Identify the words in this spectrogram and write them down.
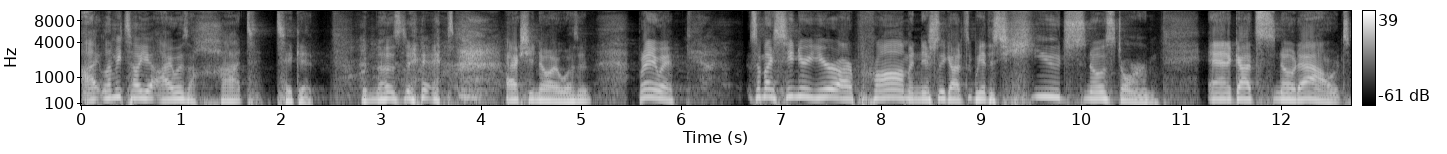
I, let me tell you, I was a hot ticket in those days. Actually, no, I wasn't. But anyway, so my senior year, our prom initially got we had this huge snowstorm, and it got snowed out.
